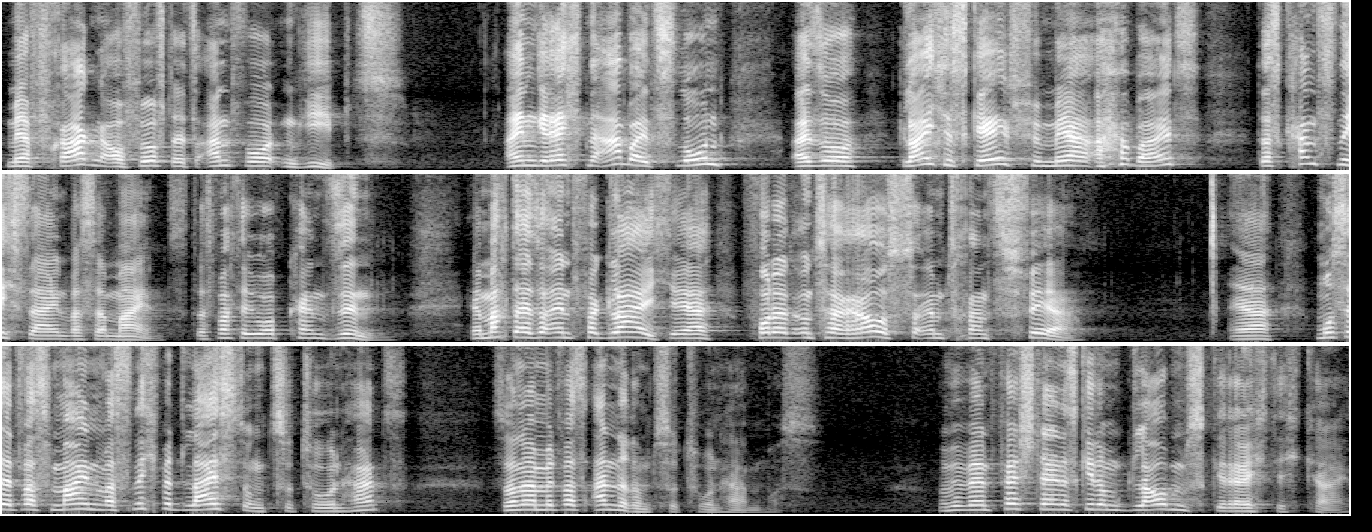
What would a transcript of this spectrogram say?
mehr Fragen aufwirft, als Antworten gibt? Einen gerechten Arbeitslohn, also gleiches Geld für mehr Arbeit, das kann es nicht sein, was er meint. Das macht ja überhaupt keinen Sinn. Er macht also einen Vergleich. Er fordert uns heraus zu einem Transfer. Er muss etwas meinen, was nicht mit Leistung zu tun hat, sondern mit was anderem zu tun haben muss. Und wir werden feststellen, es geht um Glaubensgerechtigkeit.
